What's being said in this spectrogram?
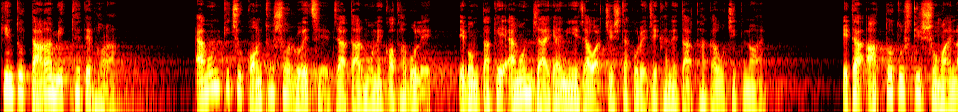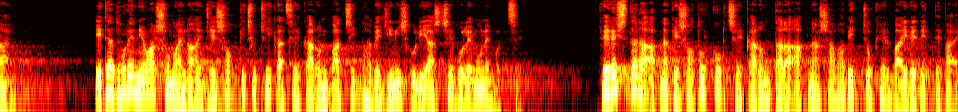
কিন্তু তারা মিথ্যেতে ভরা। এমন কিছু কণ্ঠস্বর রয়েছে যা তার মনে কথা বলে এবং তাকে এমন জায়গায় নিয়ে যাওয়ার চেষ্টা করে যেখানে তার থাকা উচিত নয়। এটা আত্মতুষ্টির সময় নয়। এটা ধরে নেওয়ার সময় নয় যে সবকিছু ঠিক আছে, কারণ বাহ্যিকভাবে জিনিসগুলি আসছে বলে মনে হচ্ছে। ফেরেশতারা আপনাকে সতর্ক করছে, কারণ তারা আপনার স্বাভাবিক চোখের বাইরে দেখতে পায়।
